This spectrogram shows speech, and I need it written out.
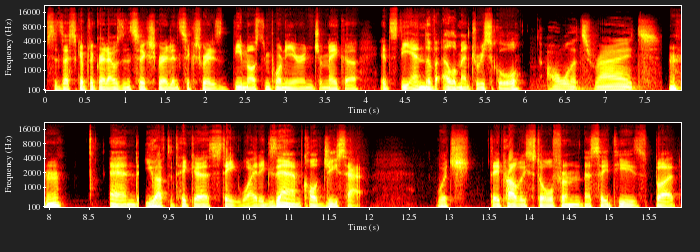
Since I skipped a grade, I was in sixth grade, and sixth grade is the most important year in Jamaica. It's the end of elementary school. Oh, that's right. Mm-hmm. And you have to take a statewide exam called GSAT, which they probably stole from SATs, but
